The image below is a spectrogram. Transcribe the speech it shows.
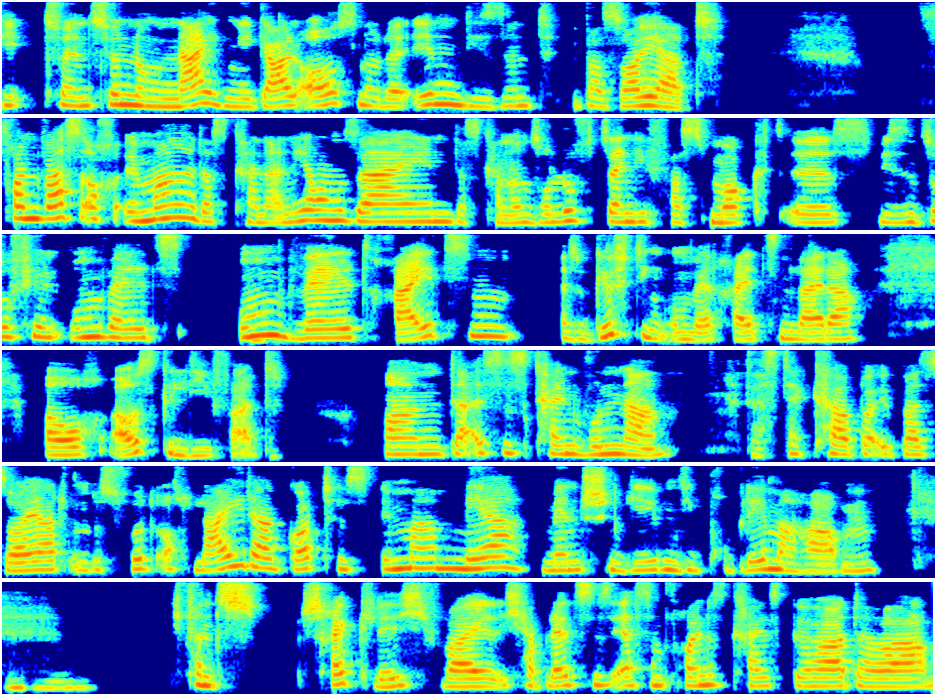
die zu Entzündungen neigen, egal außen oder innen, die sind übersäuert. Von was auch immer, das kann Ernährung sein, das kann unsere Luft sein, die versmockt ist. Wir sind so vielen Umwelt, Umweltreizen also giftigen Umweltreizen leider auch ausgeliefert. Und da ist es kein Wunder, dass der Körper übersäuert und es wird auch leider Gottes immer mehr Menschen geben, die Probleme haben. Mhm. Ich fand es schrecklich, weil ich habe letztens erst im Freundeskreis gehört, da war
